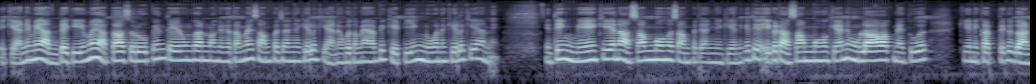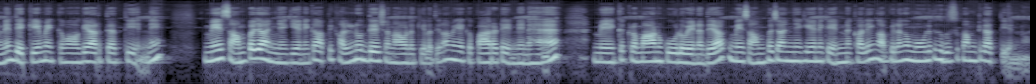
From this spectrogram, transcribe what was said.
ඒ කියන්නේ මේ අත්දැකීම යථා ස්වරූපයෙන් තේරුම් ගන්නවා කියන එක තමයි සම්පජඤ්ඤ කියලා කියන්නේ. ඔක තමයි අපි කෙටියෙන් නුවණ කියලා කියන්නේ. ඉතින් මේ කියන අසම්මෝහ සම්පජඤ්ඤය කියන එක ඉතින් ඒකට අසම්මෝහ කියන්නේ මුලාවක් නැතුව කියන එකත් එක ගන්නෙ දෙකේම එකම වගේ අර්ථයක් තියෙන්නේ. මේ සම්පජඤ්ඤය කියන එක අපි කලින් උද්දේශනාවල කියලා තියෙනවා මේක එකපාරට එන්නේ නැහැ. මේක ක්‍රමානුකූල වෙන දෙයක්. මේ සම්පජඤ්ඤය කියන එක එන්න කලින් අපි ළඟ මූලික සුදුසුකම් ටිකක් තියෙනවා.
